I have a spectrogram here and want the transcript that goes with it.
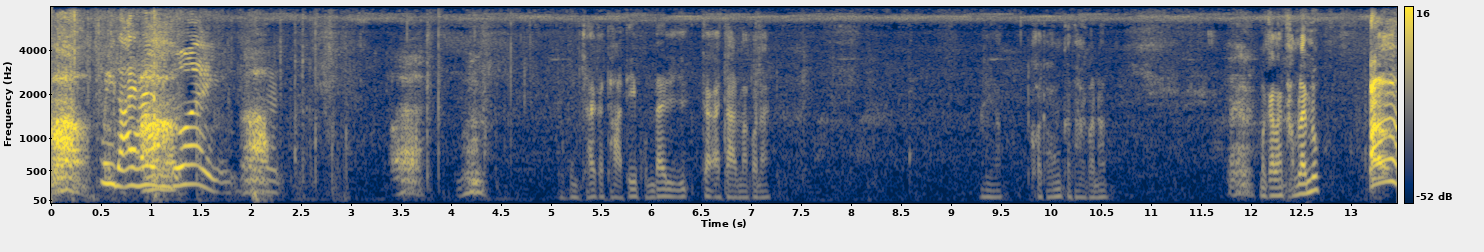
อ่ามีอะไรให้ด้วยอ่าอ่ามึงเดี๋ยวผม ใช้กระถาที่ผมได้จากอาจารย์มาก่อนนะนี่ครับขอท้องกระถาก่อนนะครับมันกำลังทำอะไรไม่รู้เออ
